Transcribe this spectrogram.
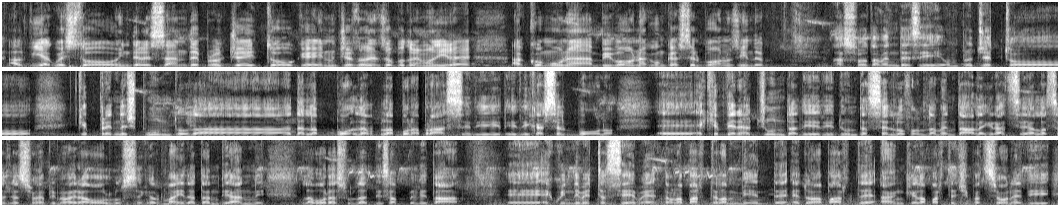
Al via questo interessante progetto che in un certo senso potremmo dire accomuna Bivona con Castelbuono, Sindaco? Assolutamente sì, un progetto che prende spunto da, dalla, bu dalla, buona prassi di, di, di Castelbuono eh, e che viene aggiunta di, di, un tassello fondamentale grazie all'associazione Primavera Ollus che ormai da tanti anni lavora sulla disabilità eh, e quindi mette assieme da una parte l'ambiente e da una parte anche la partecipazione di,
